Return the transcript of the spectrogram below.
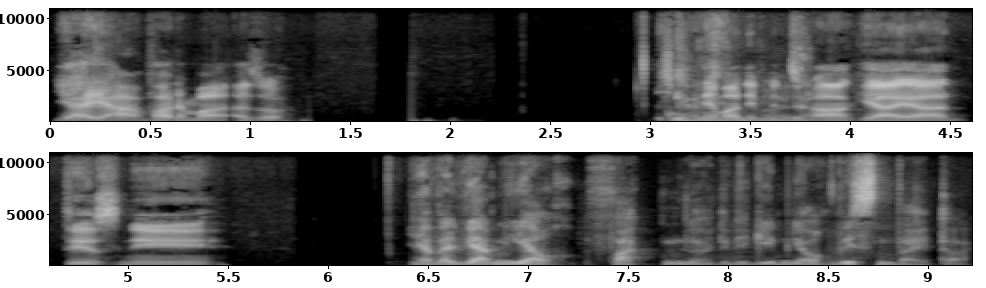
Ja, ja, warte mal. Also, ich Guck kann ja mal den Betrag. Ja, ja, Disney. Ja, weil wir haben ja auch Fakten, Leute. Wir geben ja auch Wissen weiter.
